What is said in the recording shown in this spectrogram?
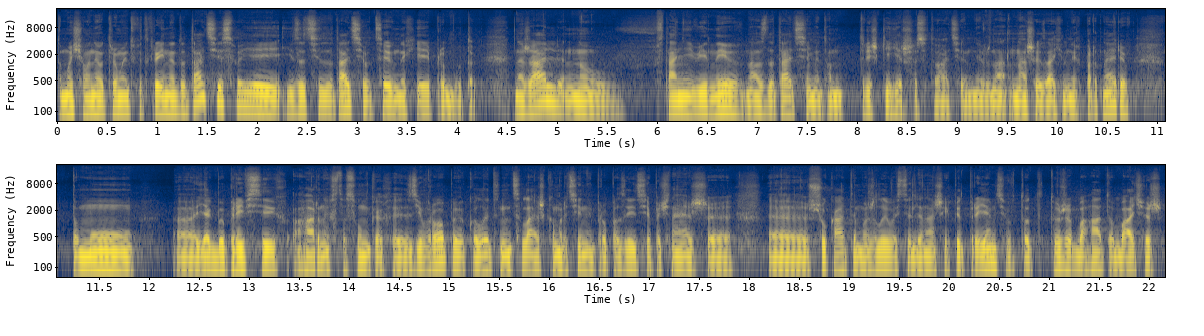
Тому що вони отримують від країни дотації своєї, і за ці дотації це в них є прибуток. На жаль, ну в стані війни в нас з дотаціями там трішки гірша ситуація, ніж на наших західних партнерів. Тому е, якби при всіх гарних стосунках з Європою, коли ти надсилаєш комерційні пропозиції, починаєш е, е, шукати можливості для наших підприємців, то ти дуже багато бачиш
